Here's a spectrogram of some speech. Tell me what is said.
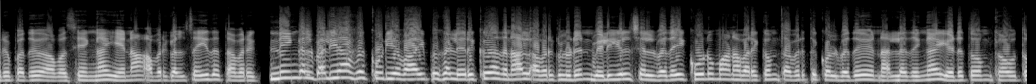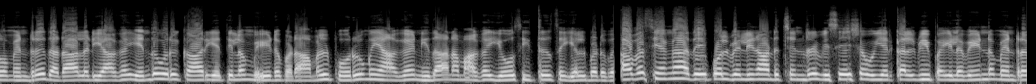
இருப்பது அவசியங்க. ஏன்னா அவர்கள் செய்த தவறு. நீங்கள் பலியாகக்கூடிய வாய்ப்புகள் இருக்கு. அதனால் அவர்களுடன் வெளியில் செல்வதை கூடுமான வரைக்கும் தவிர்த்து கொள்வது நல்லதுங்க. எடுத்தோம் கவுத்தோம் என்று தடாலடியாக எந்த ஒரு காரியத்திலும் ஈடுபடாமல் பொறுமையாக நிதானமாக யோசித்து செயல்படுவது அவசியங்க. அதே போல் வெளிநாடு சென்று விசேஷ உயர்கல்வி பயில வேண்டும் என்ற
